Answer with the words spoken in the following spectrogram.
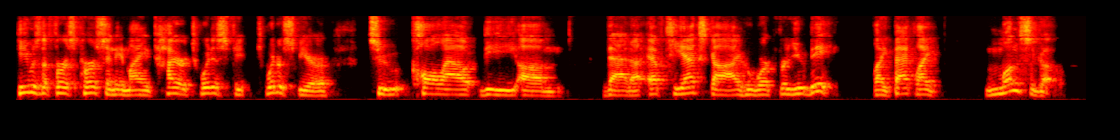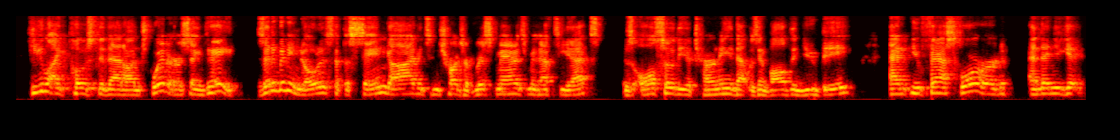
He was the first person in my entire Twitter sphere, Twitter sphere to call out the um, that uh, FTX guy who worked for UB, like back like months ago. He like posted that on Twitter saying, "Hey, does anybody notice that the same guy that's in charge of risk management FTX is also the attorney that was involved in UB?" And you fast forward, and then you get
